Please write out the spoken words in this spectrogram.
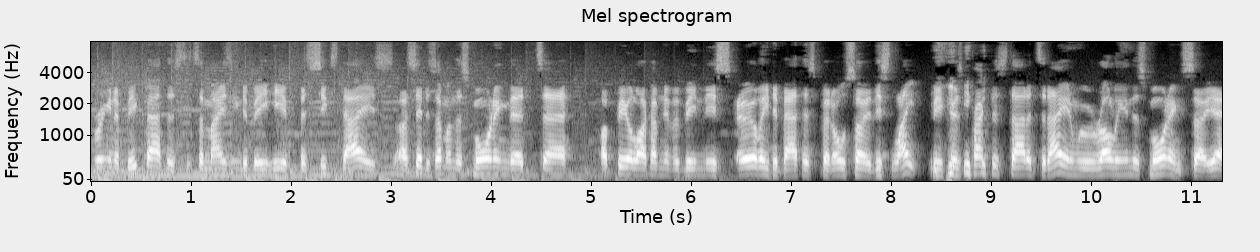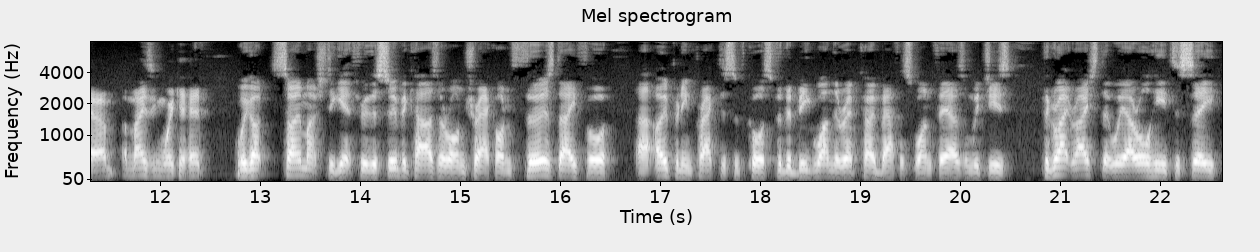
Bringing a big Bathurst. It's amazing to be here for six days. I said to someone this morning that. Uh, I feel like I've never been this early to Bathurst, but also this late because practice started today and we were rolling in this morning. So yeah, amazing week ahead. We got so much to get through. The supercars are on track on Thursday for uh, opening practice, of course, for the big one, the Repco Bathurst 1000, which is the great race that we are all here to see.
